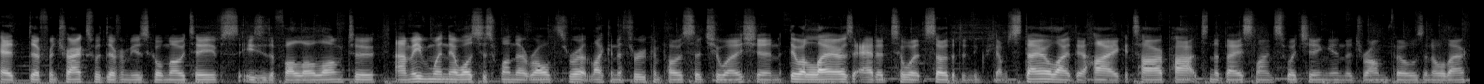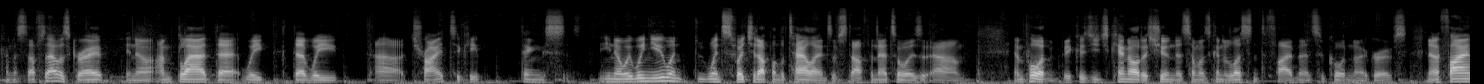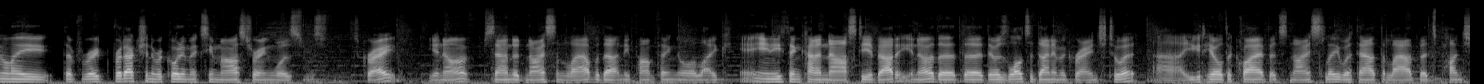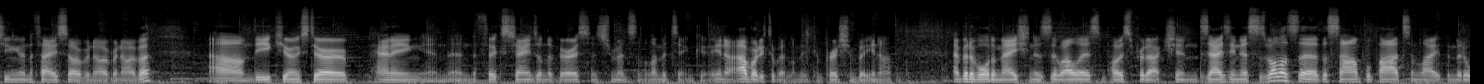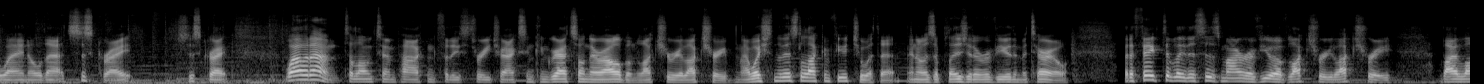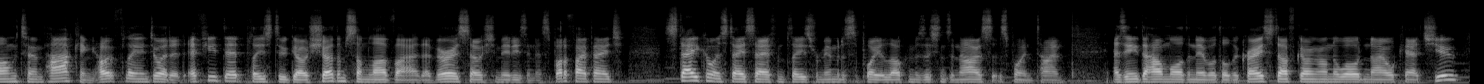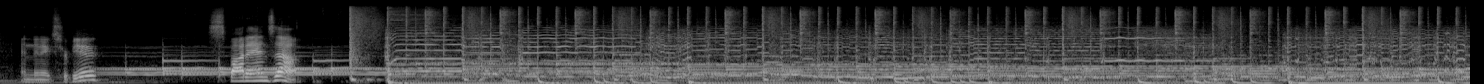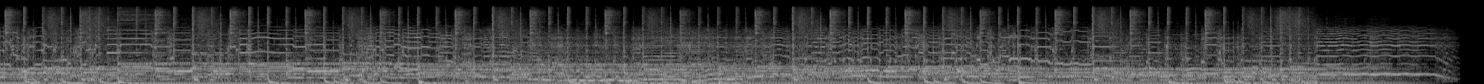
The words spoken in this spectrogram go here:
had different tracks with different musical motifs, easy to follow along to. Um, even when there was just one that rolled through it, like in a through composed situation, there were layers added to it so that it didn't become stale, like the high guitar parts and the bass line switching and the drum fills and all that kind of stuff. So that was great. You know, I'm glad that we that we uh, tried to keep things. You know, we, we knew when when to switch it up on the tail ends of stuff, and that's always um, important because you just cannot assume that someone's going to listen to five minutes of quarter note grooves. Know, finally, the production, the recording, mixing, mastering was was, was great. You know, it sounded nice and loud without any pumping or like anything kind of nasty about it. You know, the, the there was lots of dynamic range to it. Uh, you could hear all the quiet bits nicely without the loud bits punching you in the face over and over and over. Um, the EQing, stereo panning, and, the effects chain on the various instruments and limiting. You know, I've already talked about limiting compression, but you know, a bit of automation as well as some post production zazziness, as well as the the sample parts and like the middle way and all that. It's just great. It's just great. Well done to Long Term Parking for these three tracks, and congrats on their album, Luxury Luxury. I wish them the best of luck in future with it, and it was a pleasure to review the material. But effectively, this is my review of Luxury Luxury by Long Term Parking. Hopefully, you enjoyed it. If you did, please do go show them some love via their various social medias and their Spotify page. Stay cool and stay safe, and please remember to support your local musicians and artists at this point in time, as you need the help more than ever with all the crazy stuff going on in the world. And I will catch you in the next review. Spiderhands out.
